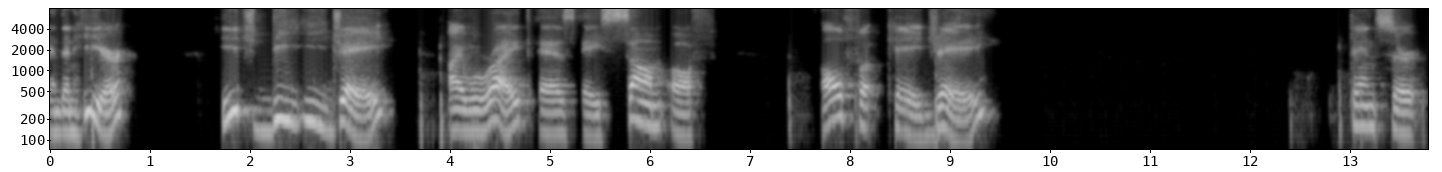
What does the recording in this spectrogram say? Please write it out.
and then here, each DEJ I will write as a sum of alpha kj tensor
